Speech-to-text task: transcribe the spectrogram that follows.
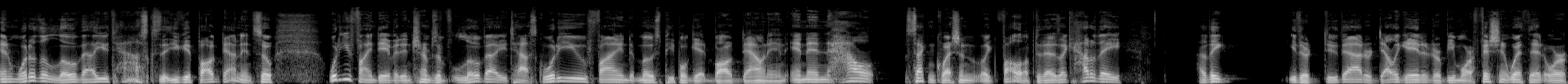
and what are the low value tasks that you get bogged down in? So what do you find david in terms of low value tasks? What do you find most people get bogged down in? And then how second question like follow up to that is like how do they how do they either do that or delegate it or be more efficient with it or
